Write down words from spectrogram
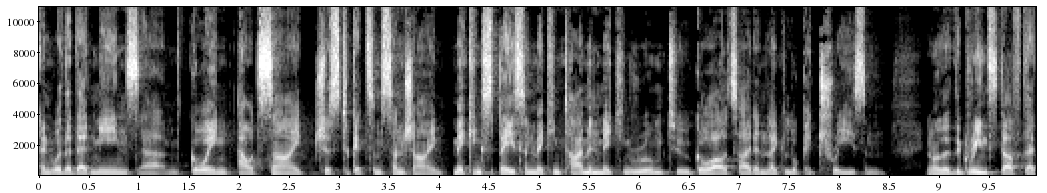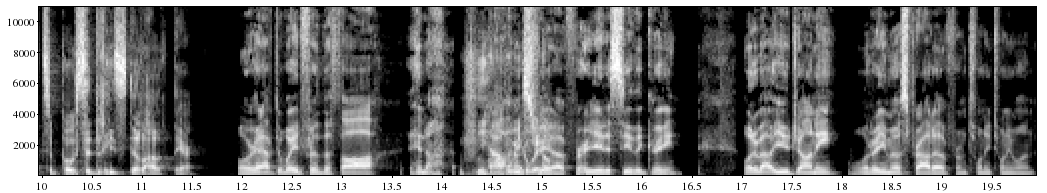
And whether that means um, going outside just to get some sunshine, making space and making time and making room to go outside and like look at trees and you know the, the green stuff that's supposedly still out there. Well, we're gonna have to wait for the thaw in yeah, Austria for you to see the green. What about you, Johnny? What are you most proud of from 2021?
